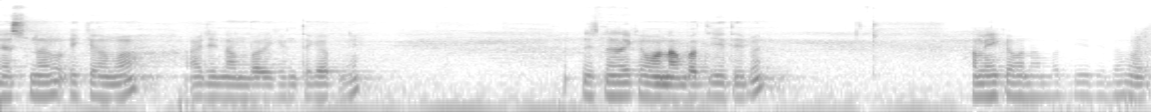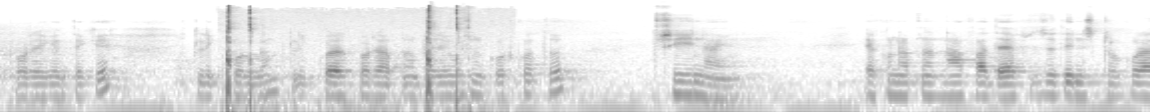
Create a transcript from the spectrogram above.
ন্যাশনাল ইকামা আইডি নাম্বার এখান থেকে আপনি ন্যাশনাল আমার নাম্বার দিয়ে দিবেন। আমি আমার নাম্বার দিয়ে দিলাম, এরপরে এখান থেকে ক্লিক করলাম। ক্লিক করার পরে আপনার ভেরিফিকেশন কোড কত? থ্রি নাইন এখন আপনার নাফাদ অ্যাপস যদি ইনস্টল করা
